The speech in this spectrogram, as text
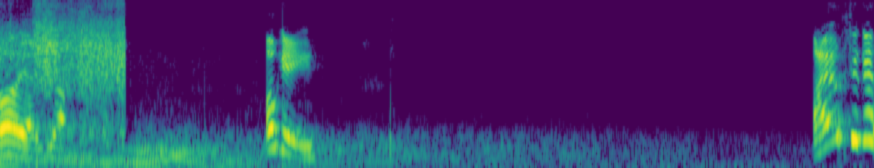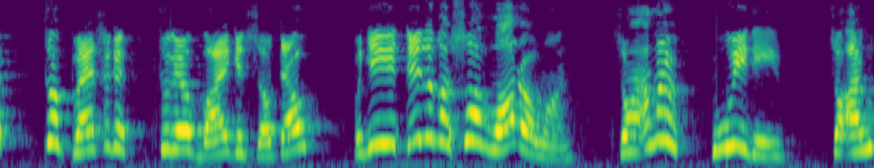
Oh yeah, yeah. Okay. I actually get the best to get to get a Viking shutdown, but you didn't go some other one. So I'm gonna read it. So I'm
